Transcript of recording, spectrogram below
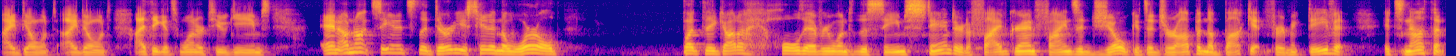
I don't. I don't. I think it's one or two games. And I'm not saying it's the dirtiest hit in the world, but they got to hold everyone to the same standard. A five grand fine's a joke. It's a drop in the bucket for McDavid. It's nothing.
